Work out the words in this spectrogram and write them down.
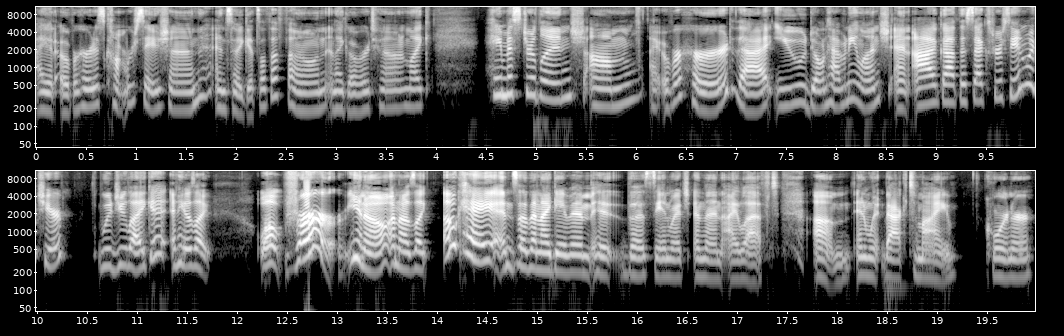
I had overheard his conversation. And so he gets off the phone and I go over to him and I'm like, Hey, Mr. Lynch, um, I overheard that you don't have any lunch and I've got this extra sandwich here. Would you like it? And he was like, well, sure, you know. And I was like, okay. And so then I gave him his, the sandwich and then I left um, and went back to my corner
